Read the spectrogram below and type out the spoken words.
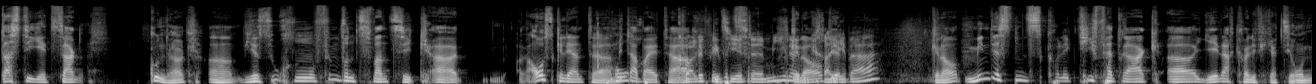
dass die jetzt sagen, guten Tag, äh, wir suchen 25 äh, ausgelernte Mitarbeiter. Qualifizierte Genau, wir- Minengräber. Genau, mindestens Kollektivvertrag, äh, je nach Qualifikation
